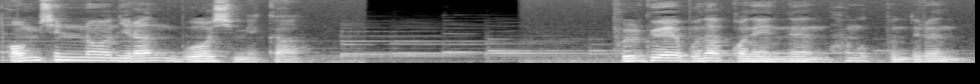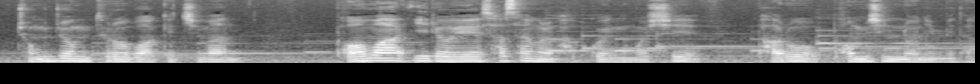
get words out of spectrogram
범신론이란 무엇입니까? 불교의 문화권에 있는 한국 분들은 종종 들어보았겠지만 범아 일여의 사상을 갖고 있는 것이 바로 범신론입니다.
